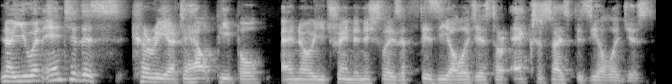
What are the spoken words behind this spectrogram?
Now, you went into this career to help people. I know you trained initially as a physiologist or exercise physiologist.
